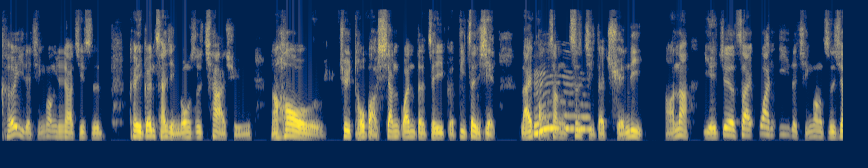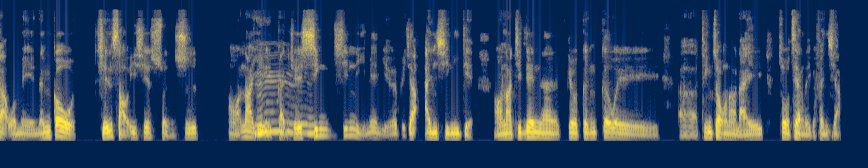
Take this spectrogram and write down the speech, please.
可以的情况下，其实可以跟产险公司洽询，然后去投保相关的这一个地震险，来保障自己的权利啊。那也就在万一的情况之下，我们也能够。减少一些损失，哦，那也感觉心心里面也会比较安心一点，哦，那今天呢就跟各位呃听众呢来做这样的一个分享。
